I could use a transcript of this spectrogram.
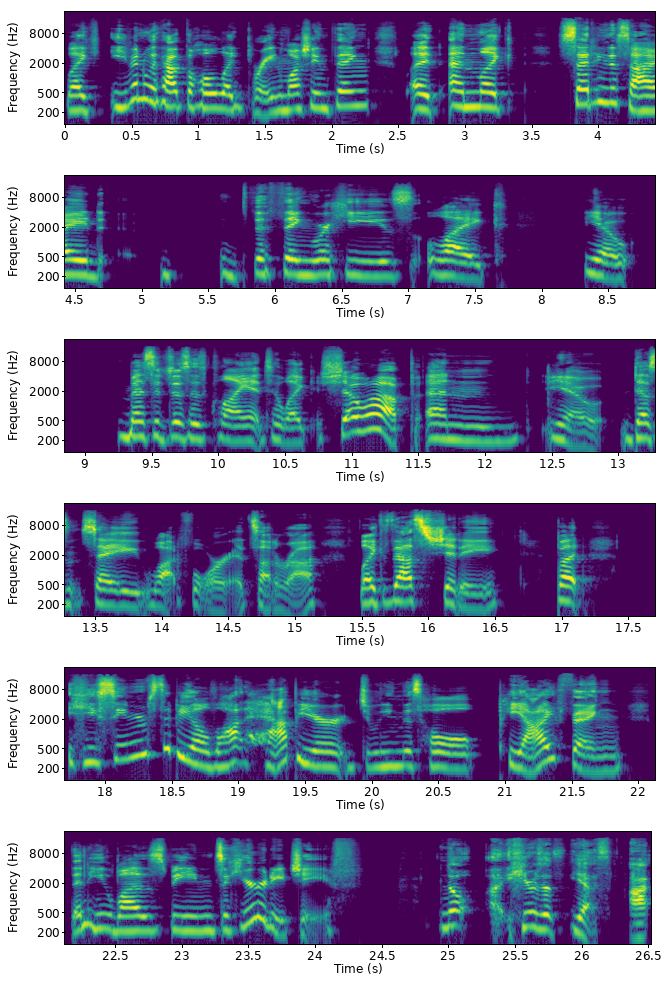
Like even without the whole like brainwashing thing, like and like setting aside the thing where he's like, you know, messages his client to like show up and you know doesn't say what for, etc. Like that's shitty. But he seems to be a lot happier doing this whole PI thing than he was being security chief. No, uh, here's a yes. I,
